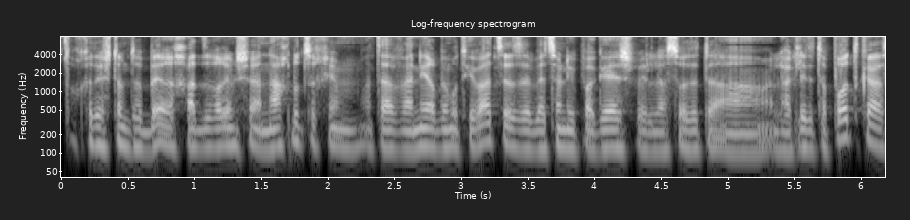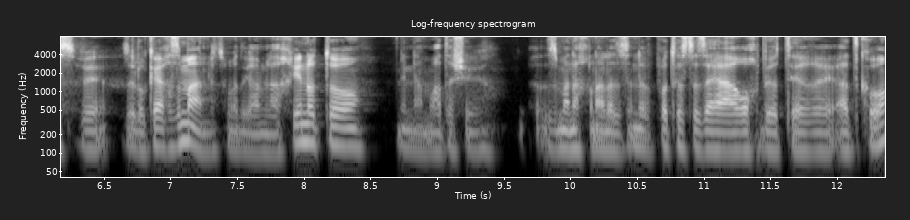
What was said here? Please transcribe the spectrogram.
תוך כדי שאתה מדבר, אחד הדברים שאנחנו צריכים, אתה ואני, הרבה מוטיבציה, זה בעצם להיפגש ולעשות את ה... להקליט את הפודקאסט, וזה לוקח זמן, זאת אומרת, גם להכין אותו. הנה, אמרת שזמן הכנה לפודקאסט הזה היה הארוך ביותר אה, עד כה.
